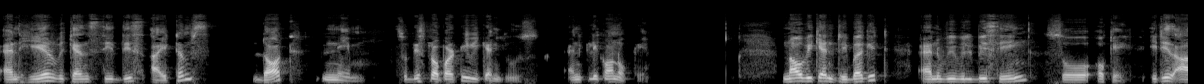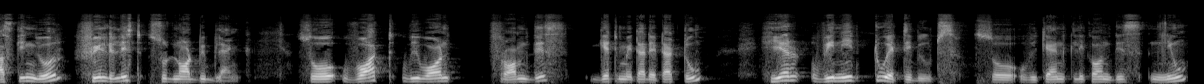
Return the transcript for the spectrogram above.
and here we can see this items dot name. So this property we can use and click on OK. Now we can debug it and we will be seeing so okay it is asking your field list should not be blank. So what we want from this get metadata to here we need two attributes. So we can click on this new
